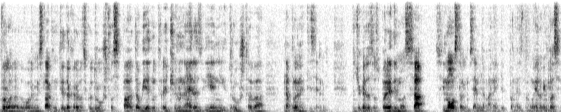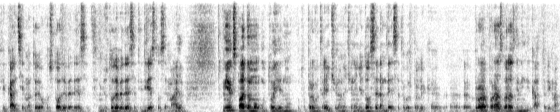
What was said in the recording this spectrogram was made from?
vrlo rado volim istaknuti da hrvatsko društvo spada u jednu trećinu najrazvijenijih društava na planeti Zemlji. Znači kada se usporedimo sa svim ostalim zemljama, negdje po ne znam, u ovim klasifikacijama, to je oko 190, među 190 i 200 zemalja, mi uvijek spadamo u to jednu, u tu prvu trećinu, znači negdje do 70. otprilike e, e, broja po razno raznim indikatorima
